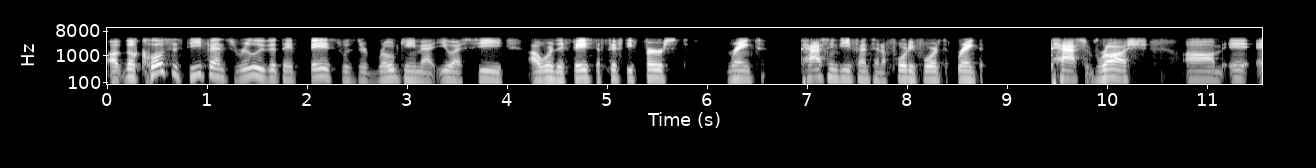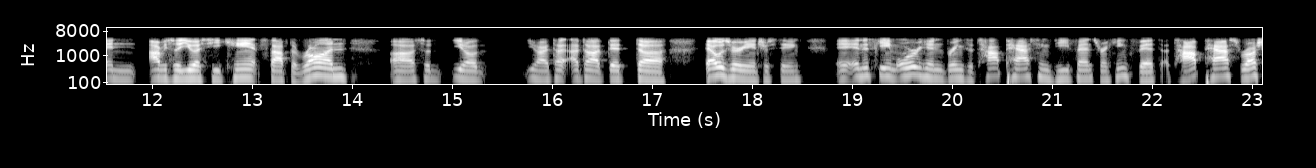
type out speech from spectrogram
Uh, the closest defense really that they faced was their road game at USC, uh, where they faced a 51st ranked passing defense and a 44th ranked pass rush. Um, and, and, obviously USC can't stop the run. Uh, so you know, you know, I thought I thought that uh, that was very interesting. In, in, this game, Oregon brings a top passing defense ranking fifth, a top pass rush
